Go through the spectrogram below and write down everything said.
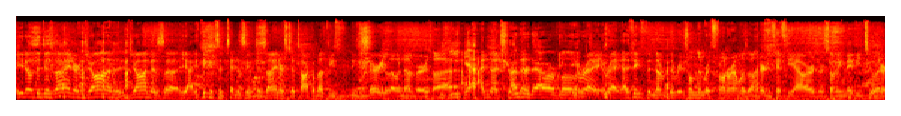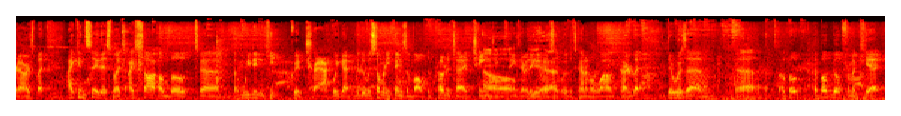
you know, the designer John. John is. Uh, yeah, I think it's a tendency of designers to talk about these these very low numbers. Uh, Yeah, I, am not sure. 100 that's- hour boat. Right, right. I think the number, the original number thrown around was 150 hours or something, maybe 200 hours. But I can say this much: I saw a boat. Uh, we didn't keep good track. We got there was so many things involved. The prototype, changing Oh, things, everything. It, was, it was kind of a wild card. But there was a uh, a boat a boat built from a kit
